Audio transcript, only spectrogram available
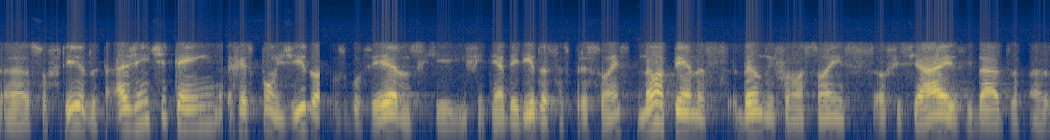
uh, sofrido, a gente tem respondido aos governos que, enfim, têm aderido a essas pressões, não apenas dando informações oficiais e dados uh,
